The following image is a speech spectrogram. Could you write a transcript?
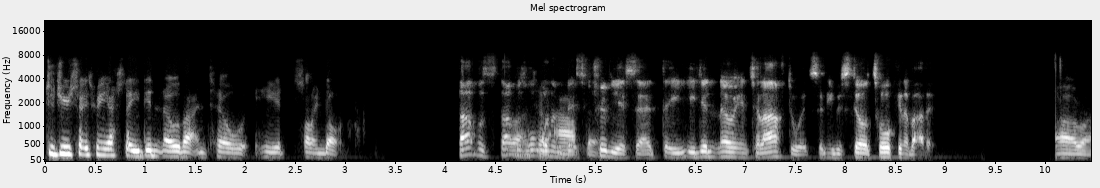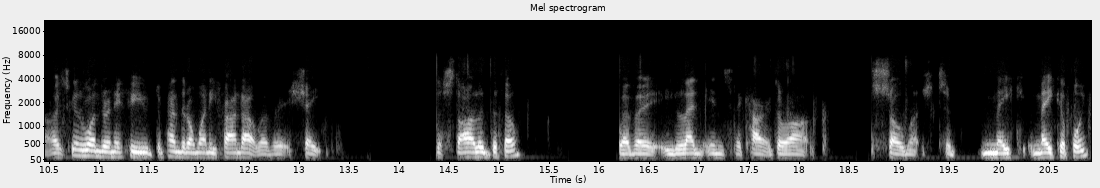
did you say to me yesterday you didn't know that until he had signed on? that was that Oh, was what one of the bits of trivia said. That he, he didn't know it until afterwards, and he was still talking about it. Oh, right. I was just wondering if he, depended on when he found out, whether it shaped the style of the film, whether he lent into the character arc so much to make make a point.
